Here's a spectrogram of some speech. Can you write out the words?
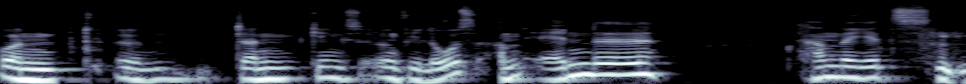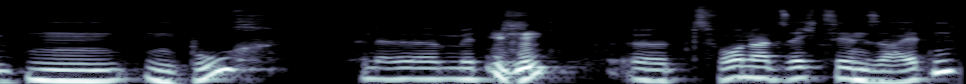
und ähm, dann ging es irgendwie los. Am Ende haben wir jetzt mhm. ein, ein, Buch äh, mit mhm. äh, 216 Seiten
